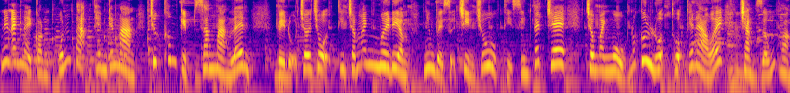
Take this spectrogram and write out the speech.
nên anh này còn cuốn tạm thêm cái màn chứ không kịp răng màng lên. Về độ chơi trội thì chấm anh 10 điểm nhưng về sự chỉn chu thì xin phép chê. Trông anh ngủ nó cứ luộm thuộm thế nào ấy, Ừ. chẳng giống hoàng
